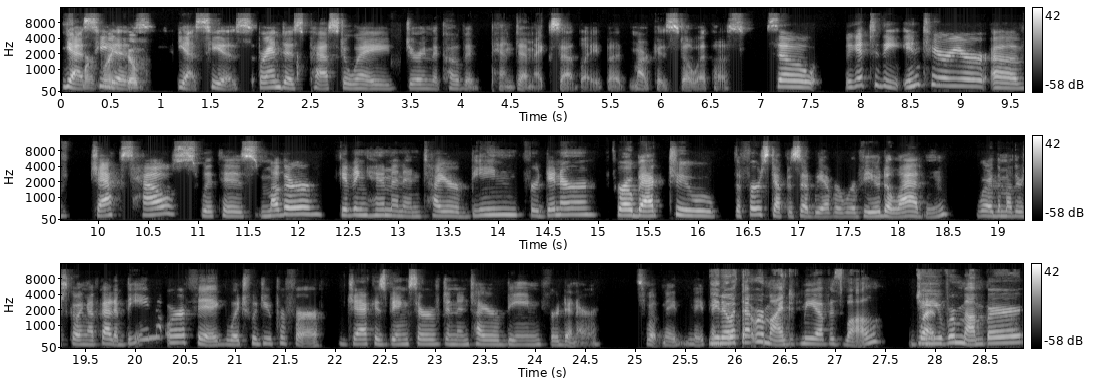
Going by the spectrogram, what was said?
Yes, Mark he Blankfield? is. Yes, he is. Brandis passed away during the COVID pandemic, sadly, but Mark is still with us. So we get to the interior of Jack's house with his mother giving him an entire bean for dinner. Throwback to the first episode we ever reviewed, Aladdin, where the mother's going, I've got a bean or a fig. Which would you prefer? Jack is being served an entire bean for dinner. It's what made me You know what that reminded me of as well? Do what? you remember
